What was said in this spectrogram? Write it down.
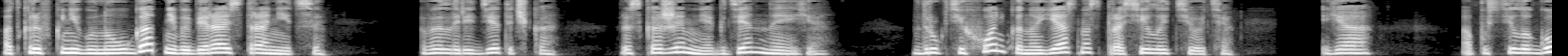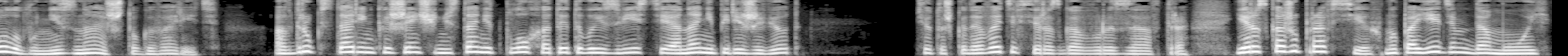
открыв книгу наугад, не выбирая страницы. «Вэллори, деточка, расскажи мне, где Нея?» Вдруг тихонько, но ясно спросила тетя. Я Опустила голову, не зная, что говорить. А вдруг старенькой женщине станет плохо от этого известия, она не переживет? Тетушка, давайте все разговоры завтра. Я расскажу про всех. Мы поедем домой.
